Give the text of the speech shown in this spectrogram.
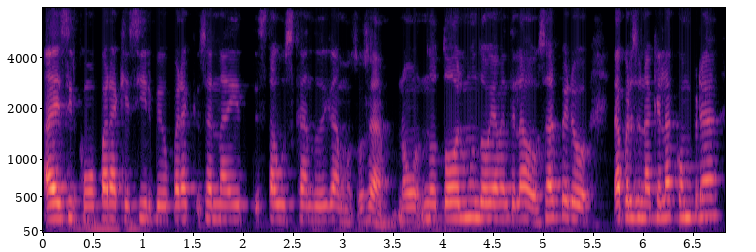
a decir como para qué sirve o para qué, o sea, nadie está buscando, digamos, o sea, no, no todo el mundo obviamente la va a usar, pero la persona que la compra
